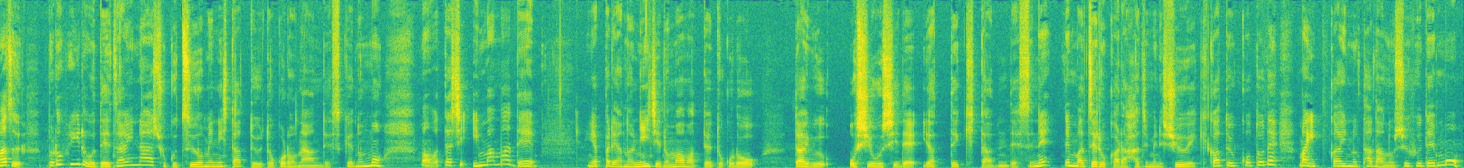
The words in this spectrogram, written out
まず、プロフィールをデザイナー色強めにしたというところなんですけども、まあ、私、今までやっぱりあの2児のママっていうところをだいぶ押し押しでやってきたんですね。で、まあ、ゼロから始める収益化ということで、まあ、1階のただの主婦でも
